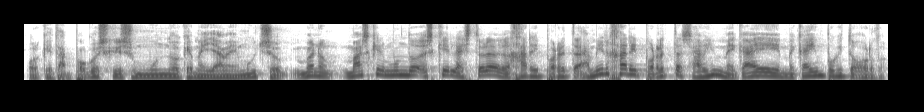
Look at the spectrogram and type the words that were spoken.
Porque tampoco es que es un mundo que me llame mucho. Bueno, más que el mundo, es que la historia del Harry Porretas. A mí el Harry Porretas a mí me cae, me cae un poquito gordo.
